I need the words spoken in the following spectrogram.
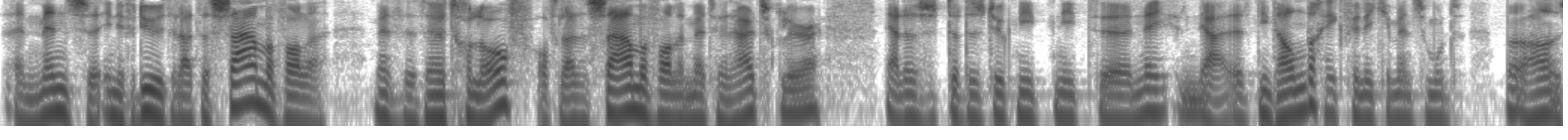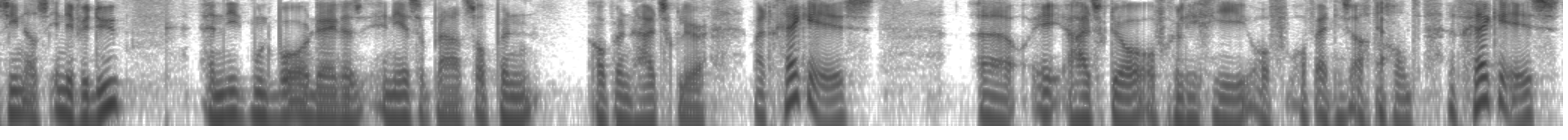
en mensen, individuen te laten samenvallen met het, het geloof, of te laten samenvallen met hun huidskleur. Ja, dat is, dat is natuurlijk niet, niet, uh, nee, ja, dat is niet handig. Ik vind dat je mensen moet zien als individu en niet moet beoordelen in eerste plaats op hun, op hun huidskleur. Maar het gekke is, uh, huidskleur of religie of, of etnische achtergrond. Ja. Het gekke is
